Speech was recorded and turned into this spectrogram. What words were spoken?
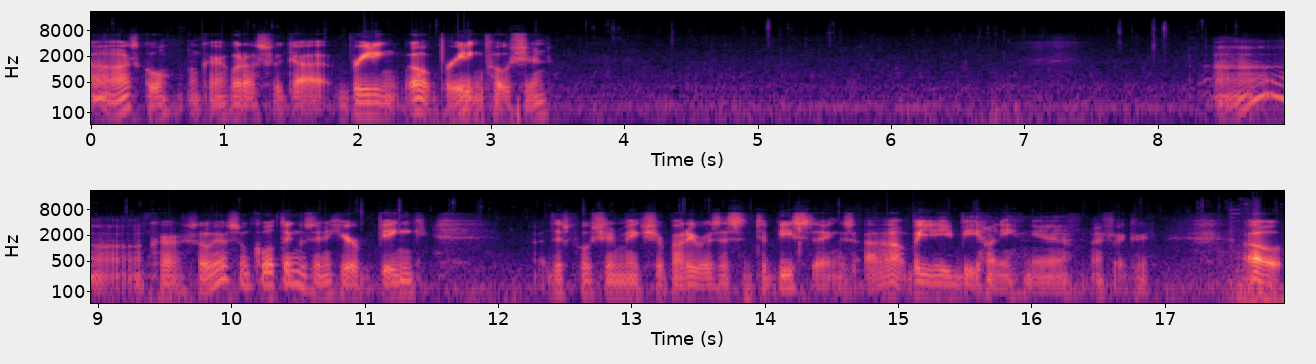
Oh, that's cool. Okay, what else we got? Breeding. Oh, breeding potion. Ah, okay. So we have some cool things in here. Being this potion makes your body resistant to bee stings. Uh, but you need bee honey. Yeah, I figured. Oh.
